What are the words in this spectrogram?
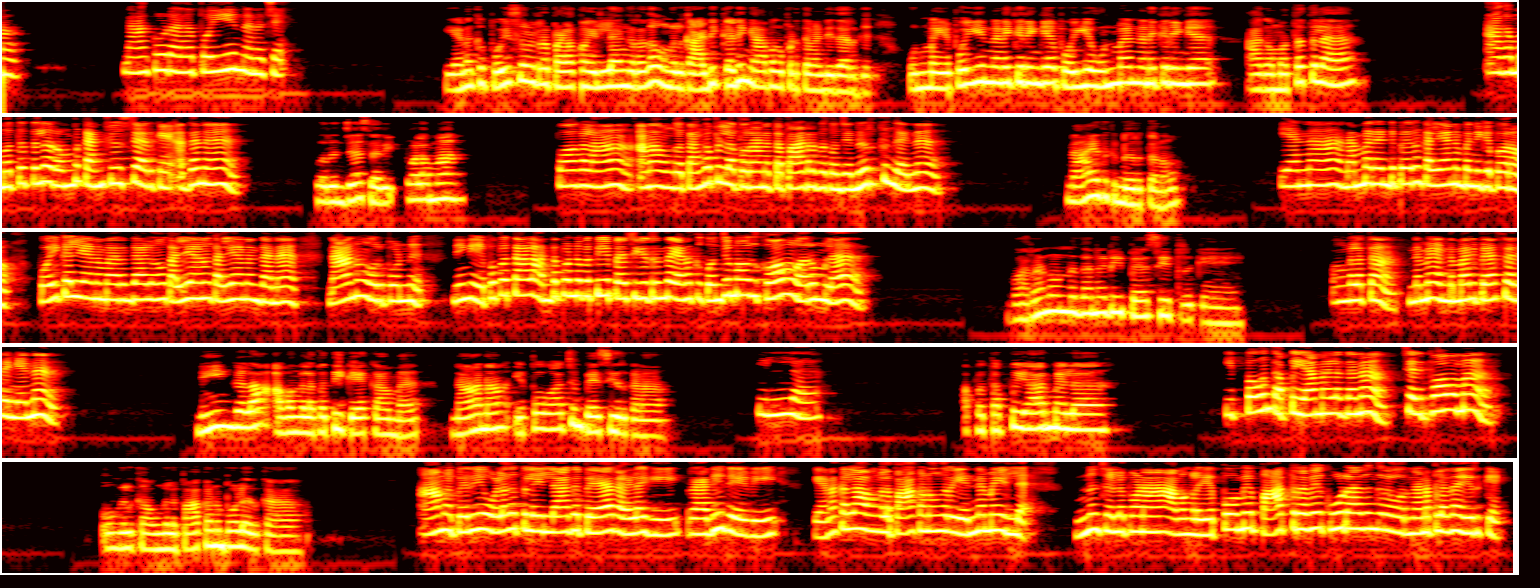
நான் கூட பொய்ன்னு நினைச்சேன். எனக்கு பொய் சொல்ற பழக்கம் இல்லைங்கிறத உங்களுக்கு அடிக்கடி ஞாபகப்படுத்த வேண்டியதா இருக்கு. உண்மையை பொய்ன்னு நினைக்கிறீங்க பொய்யை உண்மைன்னு நினைக்கிறீங்க. ஆக மொத்தத்துல ஆக மொத்தத்துல ரொம்ப கன்ஃபியூஸ்டா இருக்கேன். அதானே? புரிஞ்சா சரி போலாமா? போகலாம். ஆனா உங்க தங்கப்பிள்ளை புராணத்தை பாடுறத கொஞ்சம் நிறுத்துங்க என்ன? நான் எதுக்கு நிறுத்தணும்? ஏன்னா நம்ம ரெண்டு பேரும் கல்யாணம் பண்ணிக்க போறோம். பொய் கல்யாணமா இருந்தாலும் கல்யாணம் கல்யாணம் தானே? நானும் ஒரு பொண்ணு. நீங்க எப்ப பார்த்தாலும் அந்த பொண்ணை பத்தியே பேசிக்கிட்டு இருந்தா எனக்கு கொஞ்சமாவது கோவம் வரும்ல? வரணும்னு தானடி பேசிட்டு இருக்கேன். உங்களை தான் இனிமே அந்த மாதிரி பேசாதீங்க என்ன? நீங்களா அவங்கள பத்தி கேட்காம நானா எப்பவாச்சும் பேசியிருக்கனா? இல்ல. அப்ப தப்பு யார் மேல? இப்பவும் தப்பு என் மேல தானே சரி போவோமா? உங்களுக்கு அவங்கள பார்க்கணும் போல இருக்கா? ஆமா பெரிய உலகத்துல இல்லாத பேர் அழகி ரதி தேவி எனக்கெல்லாம் அவங்கள பார்க்கணுங்கிற எண்ணமே இல்ல. இன்னும் சொல்ல போனா அவங்கள எப்பவுமே பாத்திரவே கூடாதுங்கிற ஒரு நினப்புல தான் இருக்கேன்.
